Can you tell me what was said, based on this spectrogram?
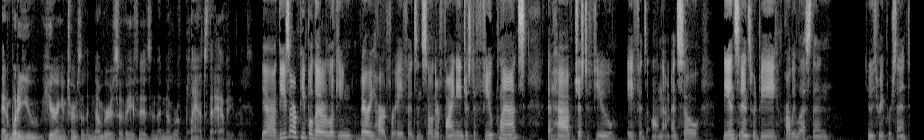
and what are you hearing in terms of the numbers of aphids and the number of plants that have aphids? Yeah, these are people that are looking very hard for aphids, and so they're finding just a few plants that have just a few aphids on them. And so the incidence would be probably less than two, three percent,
